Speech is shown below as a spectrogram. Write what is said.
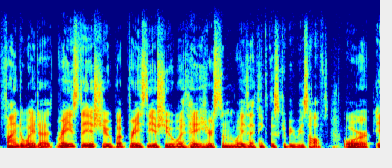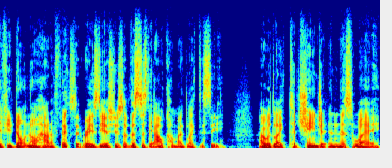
find a way to raise the issue, but raise the issue with, hey, here's some ways I think this could be resolved. Or if you don't know how to fix it, raise the issues of this is the outcome I'd like to see. I would like to change it in this way.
